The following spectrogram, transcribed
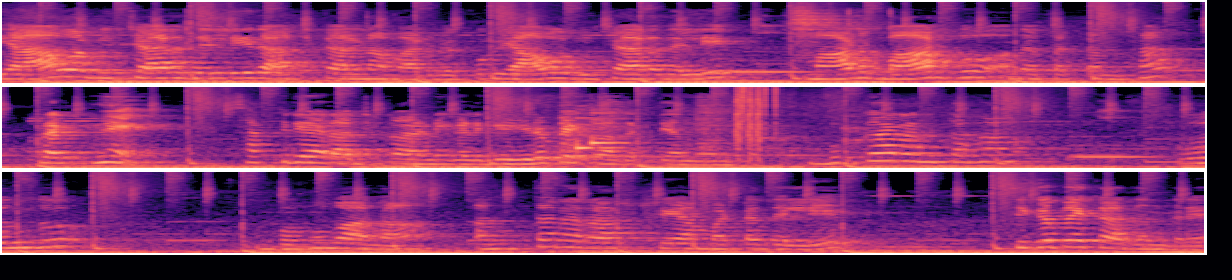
ಯಾವ ವಿಚಾರದಲ್ಲಿ ರಾಜಕಾರಣ ಮಾಡಬೇಕು, ಯಾವ ವಿಚಾರದಲ್ಲಿ ಮಾಡಬಾರ್ದು ಅನ್ನತಕ್ಕಂಥ ಪ್ರಜ್ಞೆ ಸಕ್ರಿಯ ರಾಜಕಾರಣಿಗಳಿಗೆ ಇರಬೇಕಾಗತ್ತೆ ಅನ್ನೋದು. ಬುಕ್ಕರ್ ಅಂತಹ ಒಂದು ಬಹುಮಾನ ಅಂತಾರಾಷ್ಟ್ರೀಯ ಮಟ್ಟದಲ್ಲಿ ಸಿಗಬೇಕಾದಂದರೆ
